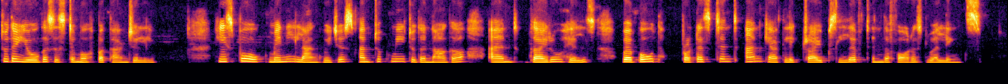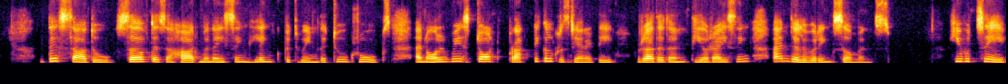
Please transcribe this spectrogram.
to the yoga system of Patanjali. He spoke many languages and took me to the Naga and Garo hills, where both Protestant and Catholic tribes lived in the forest dwellings. This sadhu served as a harmonizing link between the two groups and always taught practical Christianity rather than theorizing and delivering sermons. He would say,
